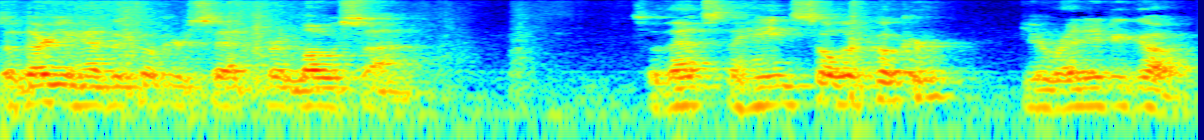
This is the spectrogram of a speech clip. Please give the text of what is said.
So there you have the cooker set for low sun. So that's the Haines solar cooker. You're ready to go.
